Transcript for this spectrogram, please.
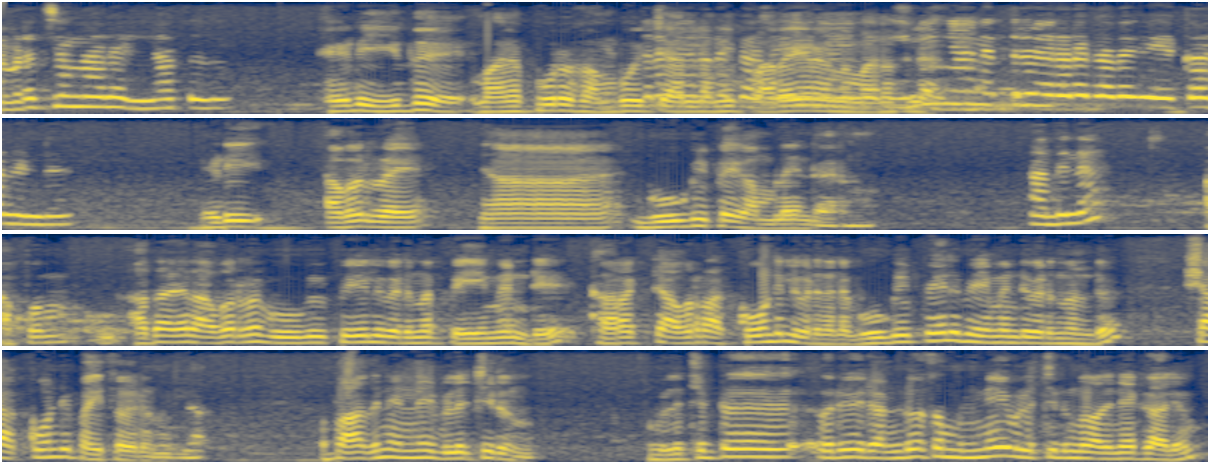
എവിടെ ചെന്നാലും ഇല്ലാത്തത്? എടി ഇത് മനഃപൂർവം സംഭവിച്ചല്ല നീ പറയണമെന്ന് മനസ്സിലായി. ഞാൻ എത്ര പേരുടെ കഥ കേൾക്കാനുണ്ട്? എടി അവരുടെ ഗൂഗിൾ പേ കംപ്ലൈന്റ് ആയിരുന്നു. അതിന്? അപ്പം അതായത് അവരുടെ ഗൂഗിൾ പേയിൽ വരുന്ന പേയ്മെന്റ് കറക്റ്റ് അവരുടെ അക്കൗണ്ടിൽ വരുന്നില്ല. ഗൂഗിൾ പേയിൽ പേയ്മെന്റ് വരുന്നുണ്ട് പക്ഷെ അക്കൗണ്ടിൽ പൈസ വരുന്നില്ല. അപ്പോൾ അതിന് എന്നെ വിളിച്ചിരുന്നു. വിളിച്ചിട്ട് ഒരു രണ്ട് ദിവസം മുന്നേ വിളിച്ചിരുന്നു അതിനേക്കാളും.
